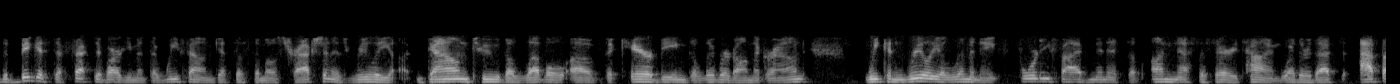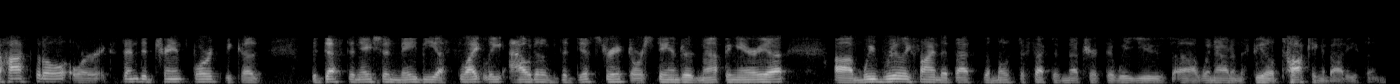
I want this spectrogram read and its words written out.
the biggest effective argument that we found gets us the most traction is really down to the level of the care being delivered on the ground. We can really eliminate 45 minutes of unnecessary time, whether that's at the hospital or extended transports because the destination may be a slightly out of the district or standard mapping area um, we really find that that's the most effective metric that we use uh, when out in the field talking about Ethan.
